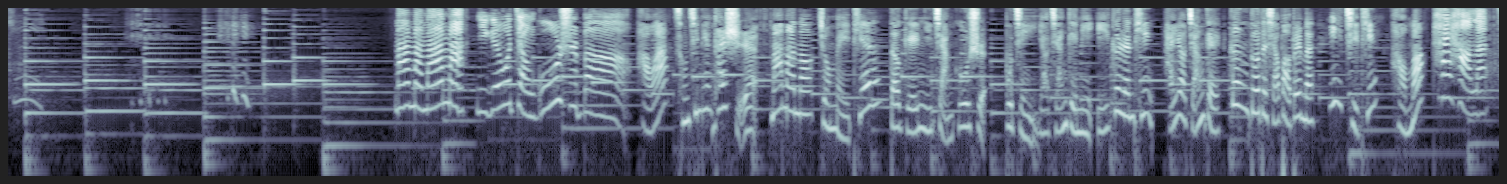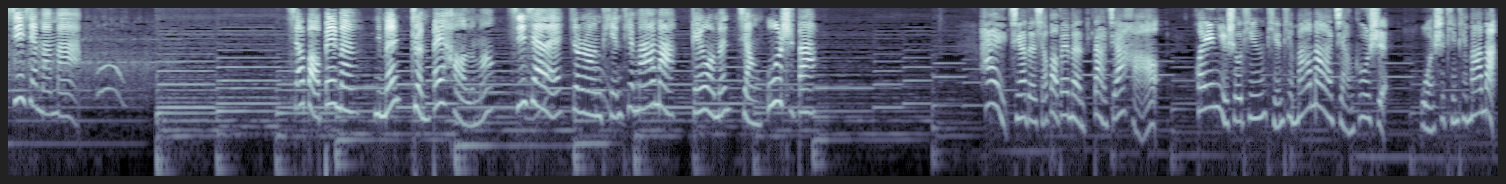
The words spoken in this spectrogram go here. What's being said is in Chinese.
妈妈，妈妈，你给我讲故事吧。好啊，从今天开始，妈妈呢就每天都给你讲故事，不仅要讲给你一个人听，还要讲给更多的小宝贝们一起听，好吗？太好了，谢谢妈妈。小宝贝们，你们准备好了吗？接下来就让甜甜妈妈给我们讲故事吧。嗨，亲爱的小宝贝们，大家好！欢迎你收听甜甜妈妈讲故事，我是甜甜妈妈。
